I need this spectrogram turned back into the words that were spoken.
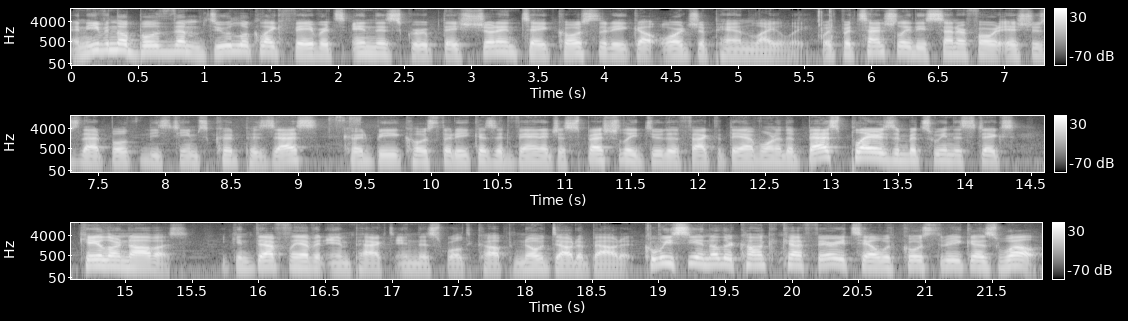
And even though both of them do look like favorites in this group, they shouldn't take Costa Rica or Japan lightly. With potentially these center forward issues that both of these teams could possess, could be Costa Rica's advantage, especially due to the fact that they have one of the best players in between the sticks, Keylor Navas. He can definitely have an impact in this World Cup, no doubt about it. Could we see another CONCACAF fairy tale with Costa Rica as well?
